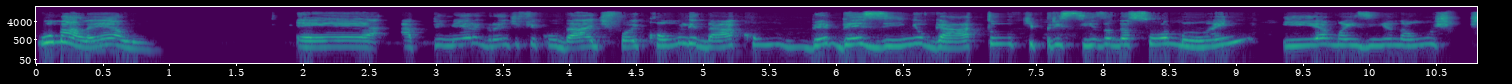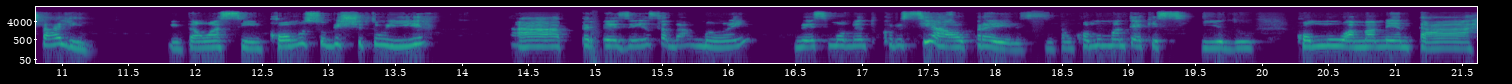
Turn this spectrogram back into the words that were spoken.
O Malelo, é, a primeira grande dificuldade foi como lidar com um bebezinho gato que precisa da sua mãe e a mãezinha não está ali. Então, assim, como substituir a presença da mãe nesse momento crucial para eles. Então, como manter aquecido, como amamentar,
